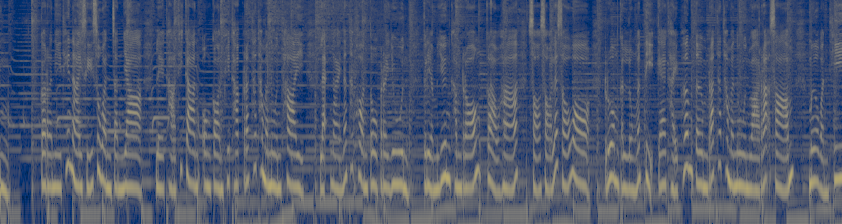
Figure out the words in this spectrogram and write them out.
ง กรณีที่นายศรีสุวรรณจันยา เลขาธิการองค์กรพิทักษ์รัฐธรรมนูญไทย และนายนัทพรโตประยูนเตรียมยื่นคำร้อง กล่าวหา สสและสว ร่วมกันลงมติแก้ไขเพิ่มเติมรัฐธรรมนูญวาระ3เมื่อวันที่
